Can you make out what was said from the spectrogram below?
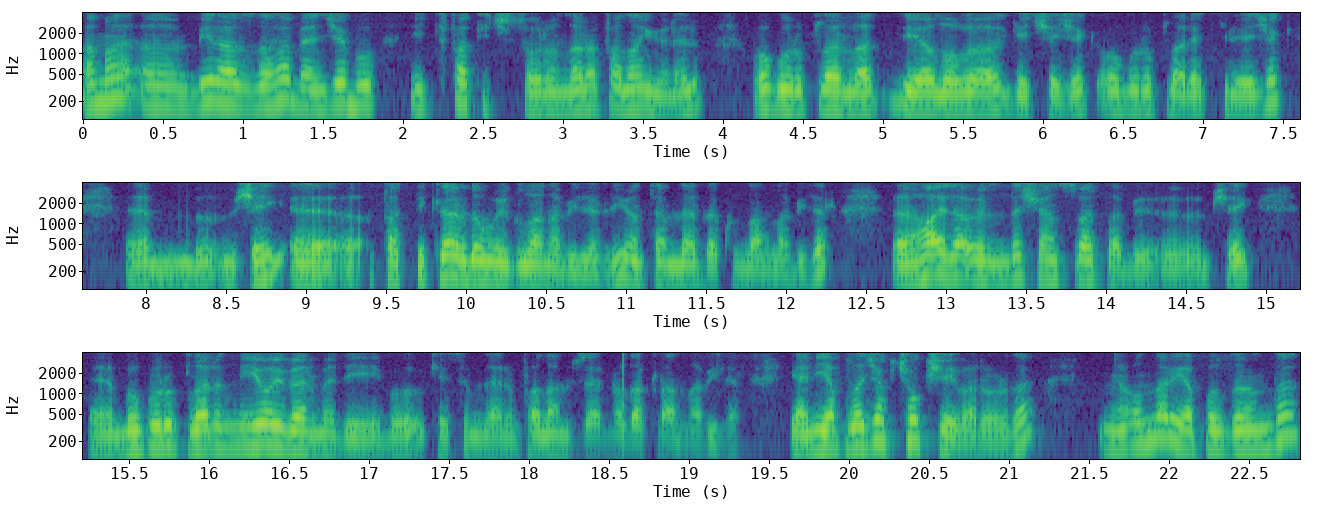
Ama e, biraz daha bence bu ittifak içi sorunlara falan yönelip o gruplarla diyaloga geçecek, o gruplar etkileyecek e, şey e, taktikler de uygulanabilir, yöntemler de kullanılabilir. Hala önünde şans var tabii şey. Bu grupların niye oy vermediği bu kesimlerin falan üzerine odaklanılabilir. Yani yapılacak çok şey var orada. Onlar yapıldığında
